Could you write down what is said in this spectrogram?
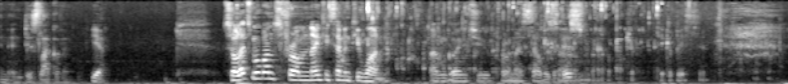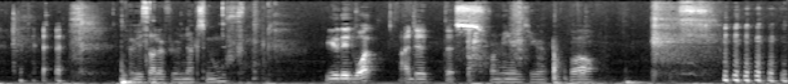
in, in dislike of him. Yeah. So let's move on from 1971. I'm going to pour myself Take a some. piss. Uh, take a piss. Yeah. Have you thought of your next move? You did what? I did this from here to here. Wow.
